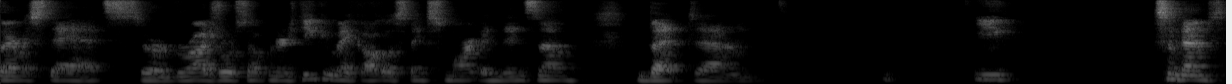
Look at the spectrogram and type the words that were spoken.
thermostats or garage door openers, you can make all those things smart and then some. But um, you sometimes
